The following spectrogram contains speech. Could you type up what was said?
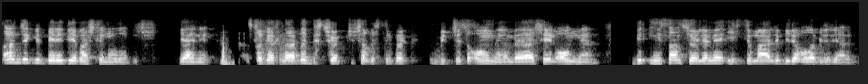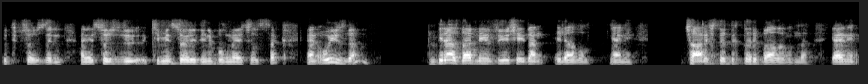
ancak bir belediye başkanı olabilir. Yani sokaklarda bir çöpçü çalıştırmak bütçesi olmayan veya şey olmayan bir insan söyleme ihtimali bile olabilir yani bu tip sözlerin hani sözlü kimin söylediğini bulmaya çalışsak. Yani o yüzden biraz daha mevzuyu şeyden ele alalım. Yani çağrıştırdıkları bağlamında. Yani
